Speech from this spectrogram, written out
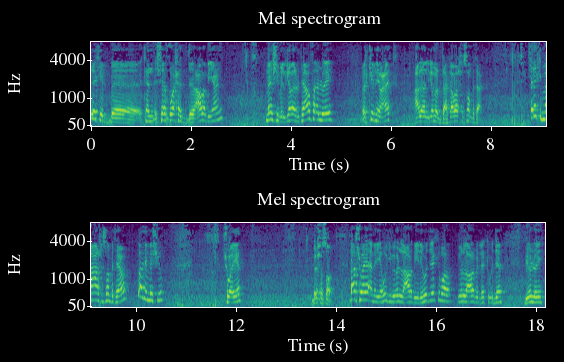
ركب آه، كان شاف واحد عربي يعني ماشي بالجمل بتاعه فقال له إيه؟ ركبني معاك على الجمل بتاعك أو على الحصان بتاعك. فركب معاه على الحصان بتاعه بعدين مشيوا شوية بالحصان. بعد شوية قام اليهودي بيقول للعربي اليهودي راكب ورا بيقول للعربي اللي راكب قدام بيقول له إيه؟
